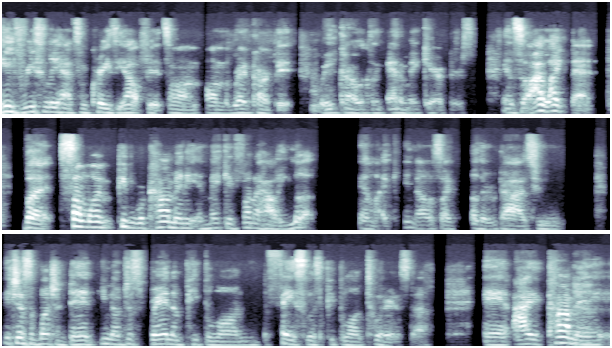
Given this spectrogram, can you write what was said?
he's recently had some crazy outfits on on the red carpet where he kind of looks like anime characters, and so I like that. But someone, people were commenting and making fun of how he looked and like you know it's like other guys who it's just a bunch of dead you know just random people on faceless people on twitter and stuff. And i commented yeah.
